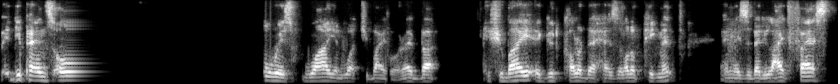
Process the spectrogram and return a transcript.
it depends always why and what you buy for, right? But if you buy a good color that has a lot of pigment and is very light fast,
